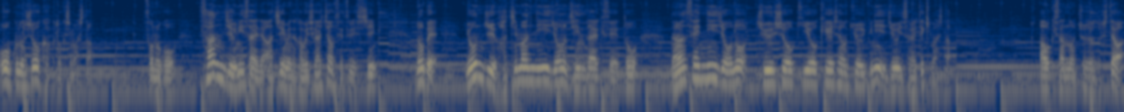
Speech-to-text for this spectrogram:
多くの賞を獲得しました。その後32歳でアチーメント株式会社を設立し延べ48万人以上の人材育成と7000人以上の中小企業経営者の教育に従事されてきました青木さんの著書としては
